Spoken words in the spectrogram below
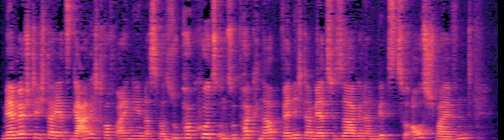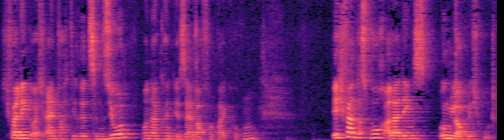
Mehr möchte ich da jetzt gar nicht drauf eingehen, das war super kurz und super knapp. Wenn ich da mehr zu sage, dann wird es zu ausschweifend. Ich verlinke euch einfach die Rezension und dann könnt ihr selber vorbeigucken. Ich fand das Buch allerdings unglaublich gut.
